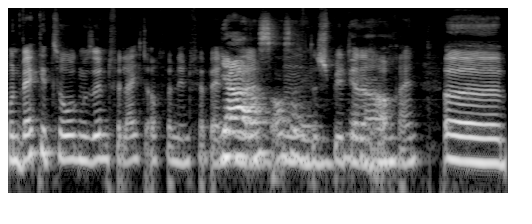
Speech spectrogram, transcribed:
Und weggezogen sind vielleicht auch von den Verbänden. Ja, ne? das außerdem. Das spielt ja Genau. dann auch rein. Äh.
